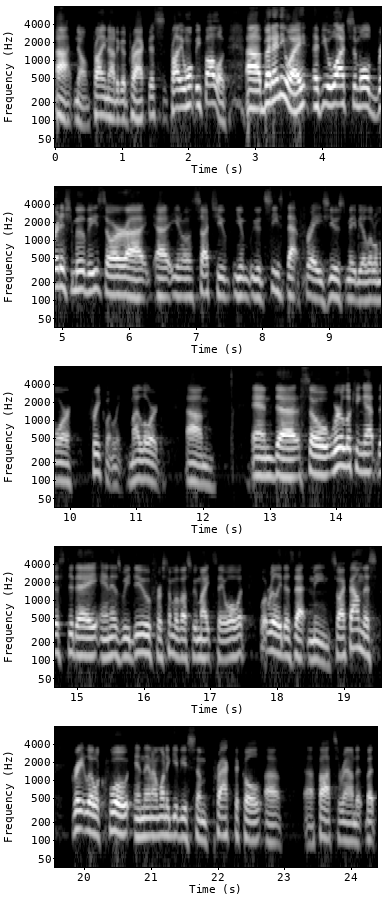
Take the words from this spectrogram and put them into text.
Uh, no, probably not a good practice. Probably won't be followed. Uh, but anyway, if you watch some old British movies or, uh, uh, you know, such, you, you, would see that phrase used maybe a little more frequently, my Lord. Um, and so we're looking at this today, and as we do, for some of us, we might say, well, what, what really does that mean? So I found this great little quote, and then I want to give you some practical uh, uh, thoughts around it. But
